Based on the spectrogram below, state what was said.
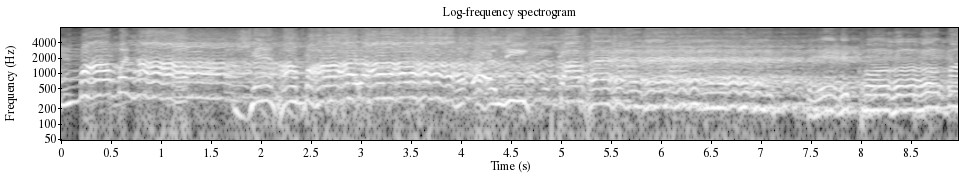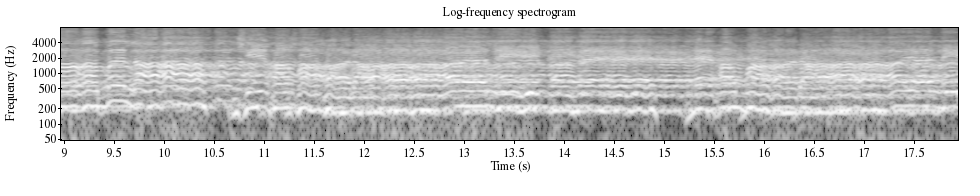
معاملہ یہ ہمارا یہ ہمارا علی کا ہے ہے۔ ہمارا علی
